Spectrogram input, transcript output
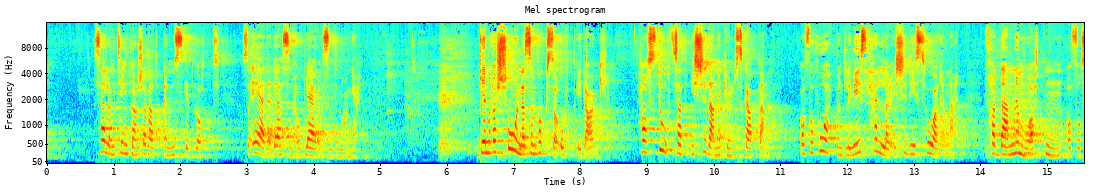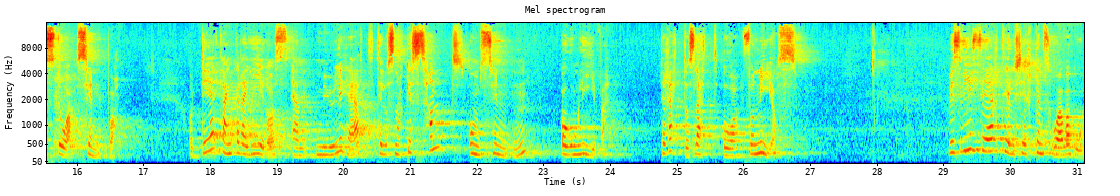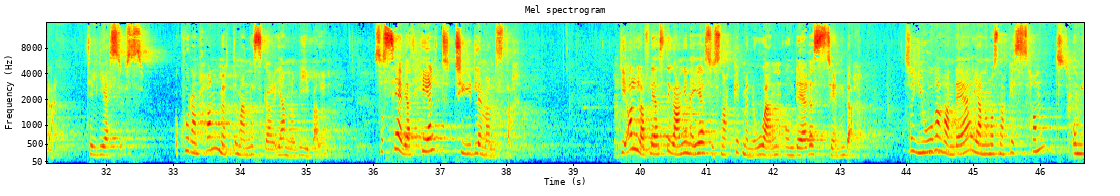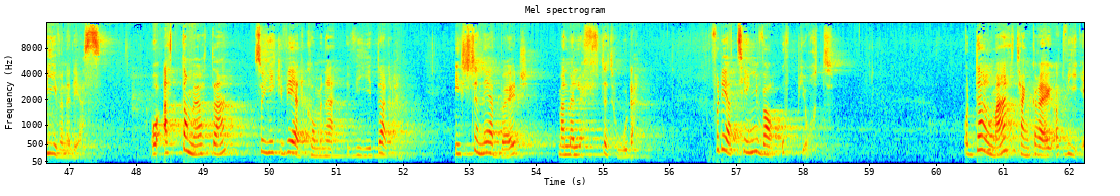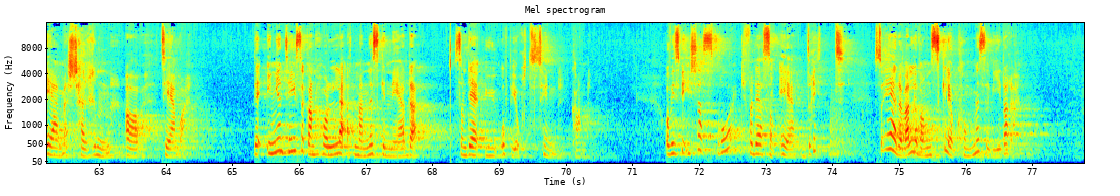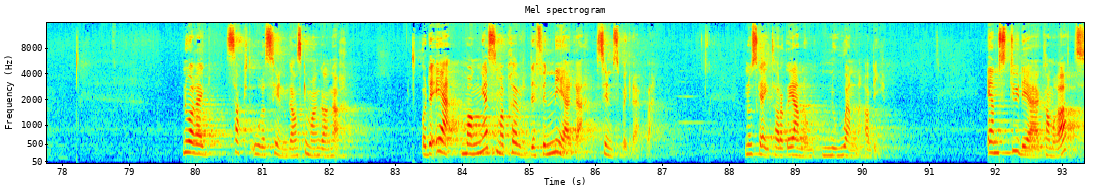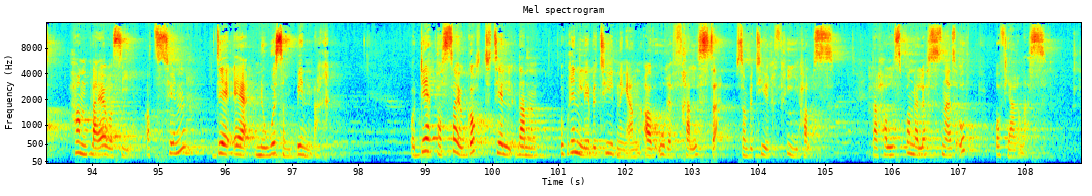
Selv om ting kanskje har vært ønsket godt, så er det det som er opplevelsen til mange. Generasjonene som vokser opp i dag, har stort sett ikke denne kunnskapen og forhåpentligvis heller ikke de sårene fra denne måten å forstå synd på. Og det tenker jeg gir oss en mulighet til å snakke sant om synden og om livet. Til rett og slett å fornye oss. Hvis vi ser til Kirkens overhode, til Jesus, og hvordan han møtte mennesker gjennom Bibelen, så ser vi et helt tydelig mønster. De aller fleste gangene Jesus snakket med noen om deres synder, så gjorde han det gjennom å snakke sant om livene deres. Og etter møtet så gikk vedkommende videre. Ikke nedbøyd, men med løftet hode. Fordi at ting var oppgjort. Og dermed tenker jeg at vi er med kjernen av temaet. Det er ingenting som kan holde et menneske nede som det uoppgjort synd kan. Og hvis vi ikke har språk for det som er dritt, så er det veldig vanskelig å komme seg videre. Nå har jeg sagt ordet synd ganske mange ganger. Og det er mange som har prøvd å definere synsbegrepet. Nå skal jeg ta dere gjennom noen av de. En studiekamerat pleier å si at synd det er noe som binder. Og det passer jo godt til den opprinnelige betydningen av ordet 'frelse', som betyr fri hals, der halsbåndet løsnes opp og fjernes,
